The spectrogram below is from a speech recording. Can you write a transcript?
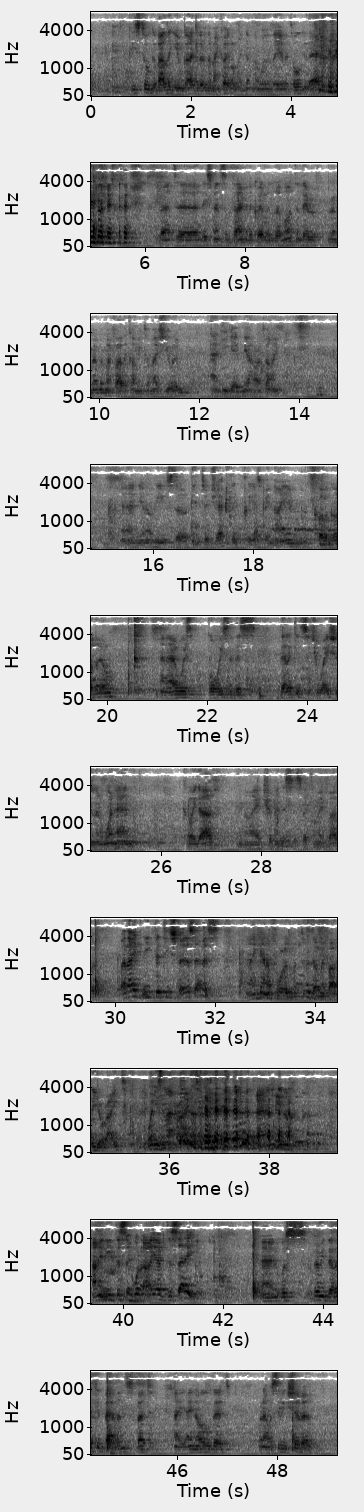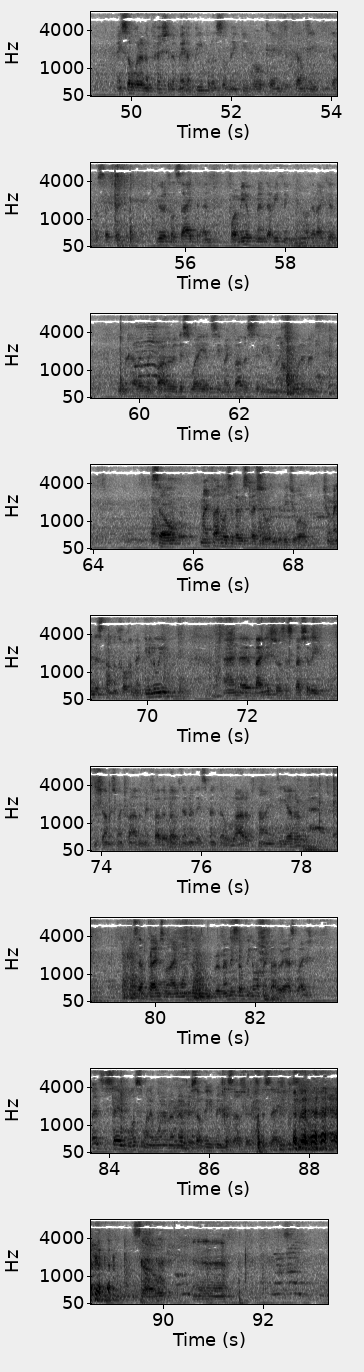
these two gewaltige young guys learned in my. I don't know whether they ever told you that. but uh, they spent some time in the koilel in and they re- remember my father coming to my shiurim, and he gave me a hard time. And you know, he used to interject and Kriyas Beinayim, Kol Godel, and I was always in this delicate situation. On one hand, Koidav, you know, I had tremendous respect for my father, but I need to teach Torah service. And I can't afford to tell my father, you're right, when he's not right. and, you know, I need to say what I have to say. And it was a very delicate balance, but I, I know that when I was sitting Shiva, I saw what an impression it made on people, and so many people came to tell me that was such a beautiful sight. And for me, it meant everything, you know, that I could mechalek my father in this way and see my father sitting in my shurim. And so, my father was a very special individual, tremendous Talmud Chochem and Ilui, and uh, was especially Mishamish, my father. My father loved him, and they spent a lot of time together. Sometimes when I want to remember something about my father, I ask Bainish. But it's the same also when I want to remember something in Minchas It's the same. So, so, uh,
